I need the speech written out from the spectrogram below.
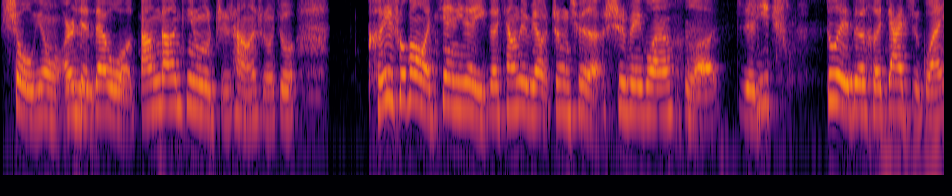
受用。而且在我刚刚进入职场的时候，就可以说帮我建立了一个相对比较正确的是非观和人基础。对对和价值观，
